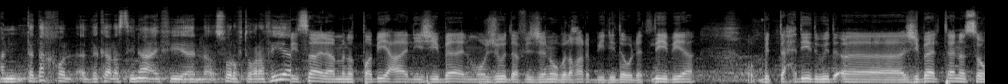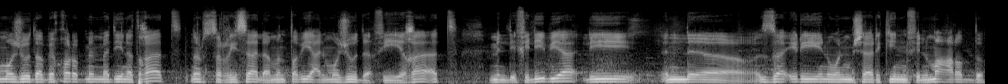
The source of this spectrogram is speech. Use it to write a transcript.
عن تدخل الذكاء الاصطناعي في الصورة الفوتوغرافية. رسالة من الطبيعة لجبال موجودة في الجنوب الغربي لدولة ليبيا. بالتحديد جبال تنسو موجودة بقرب من مدينة غات. نرسل رسالة من طبيعة الموجودة في غات من في ليبيا للزائرين والمشاركين في المعرض.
